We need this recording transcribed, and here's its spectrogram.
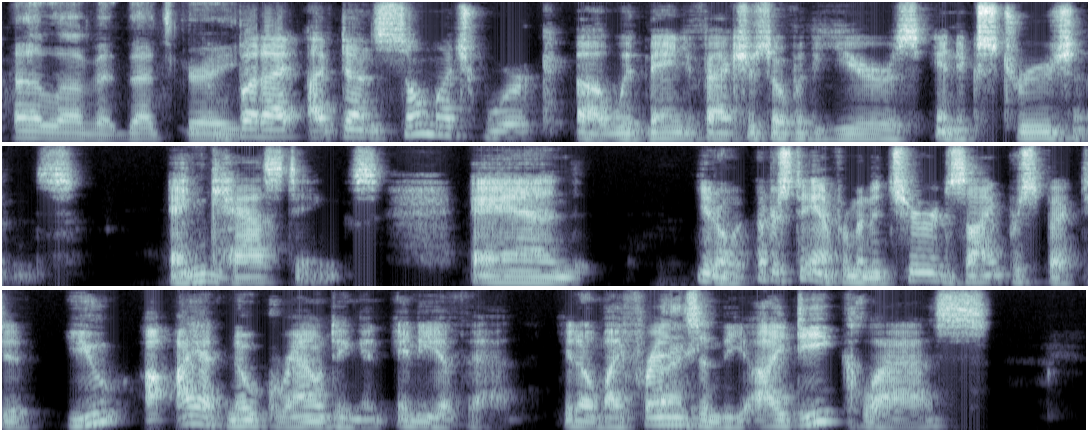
I love it. That's great. But I, I've done so much work uh, with manufacturers over the years in extrusions and Mm. castings. And, you know, understand from an interior design perspective, you, I I had no grounding in any of that. You know, my friends Right. in the ID class,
